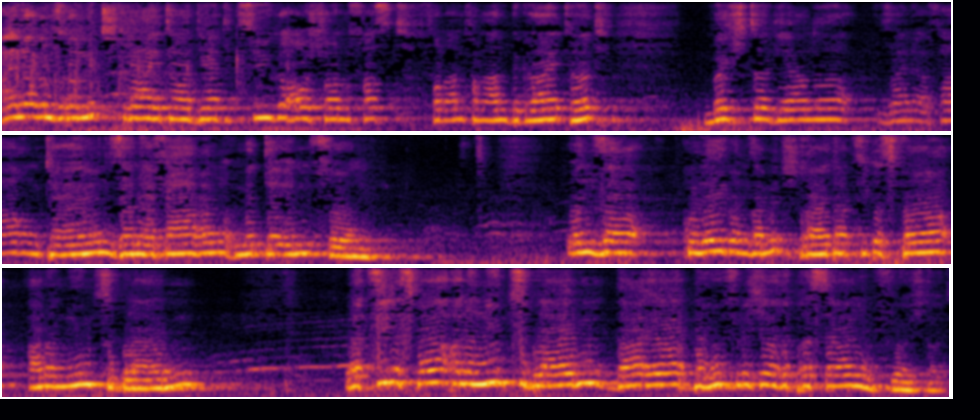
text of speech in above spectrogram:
Einer unserer Mitstreiter, der die Züge auch schon fast von Anfang an begleitet, möchte gerne seine Erfahrung teilen, seine Erfahrung mit der Impfung. Unser Kollege, unser Mitstreiter zieht es vor, anonym zu bleiben. Er zieht es vor, anonym zu bleiben, da er berufliche Repressalien fürchtet.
